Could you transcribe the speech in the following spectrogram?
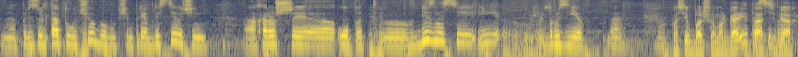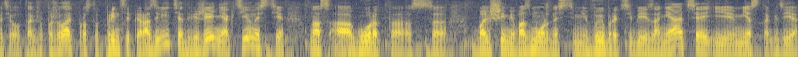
э, по результату учебы, в общем, приобрести очень а, хороший э, опыт э, в бизнесе и э, друзьев, да. Да. Спасибо большое, Маргарита. Спасибо. От себя хотел также пожелать просто в принципе развития, движения, активности. У нас а, город а, с большими возможностями выбрать себе и занятия, и место, где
